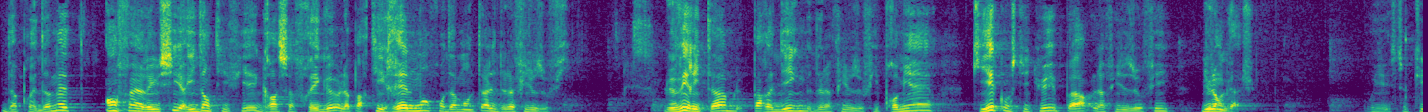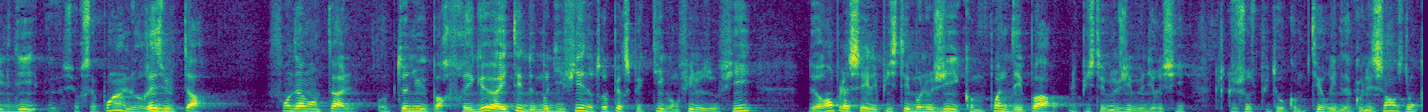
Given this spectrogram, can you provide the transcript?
d'après Demet, enfin réussi à identifier, grâce à Frege, la partie réellement fondamentale de la philosophie le véritable paradigme de la philosophie première qui est constitué par la philosophie du langage. Vous voyez ce qu'il dit sur ce point, le résultat fondamental obtenu par Frege a été de modifier notre perspective en philosophie, de remplacer l'épistémologie comme point de départ, l'épistémologie veut dire ici quelque chose plutôt comme théorie de la connaissance, donc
